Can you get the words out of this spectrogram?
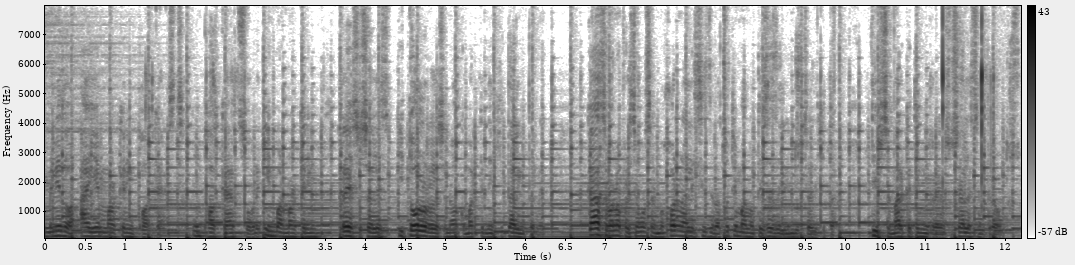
bienvenido a IM Marketing Podcast, un podcast sobre inbound marketing, redes sociales y todo lo relacionado con marketing digital e internet. Cada semana ofrecemos el mejor análisis de las últimas noticias de la industria digital, tips de marketing y redes sociales, entre otros.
